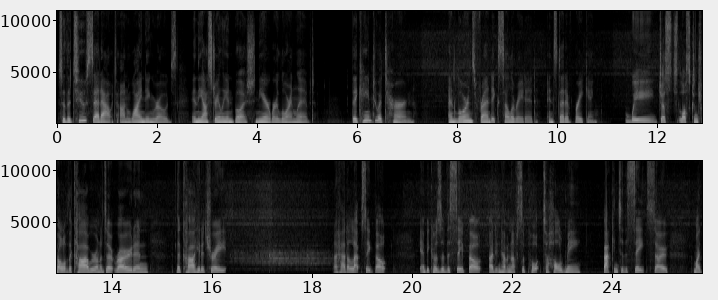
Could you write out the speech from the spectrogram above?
So the two set out on winding roads in the Australian bush near where Lauren lived. They came to a turn and Lauren's friend accelerated instead of braking. We just lost control of the car. We were on a dirt road and the car hit a tree. I had a lap seatbelt, and because of the seatbelt, I didn't have enough support to hold me back into the seat. So my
